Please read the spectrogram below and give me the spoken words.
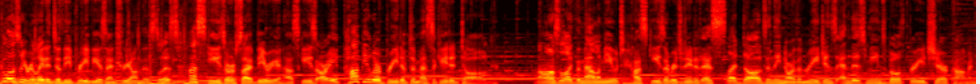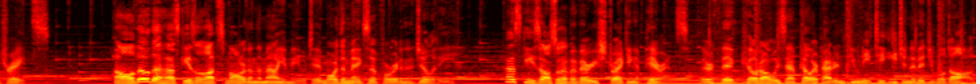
Closely related to the previous entry on this list, Huskies or Siberian Huskies are a popular breed of domesticated dog. Also like the Malamute, Huskies originated as sled dogs in the northern regions, and this means both breeds share common traits. Although the Husky is a lot smaller than the Malamute, it more than makes up for it in agility. Huskies also have a very striking appearance. Their thick coat always have color patterns unique to each individual dog,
